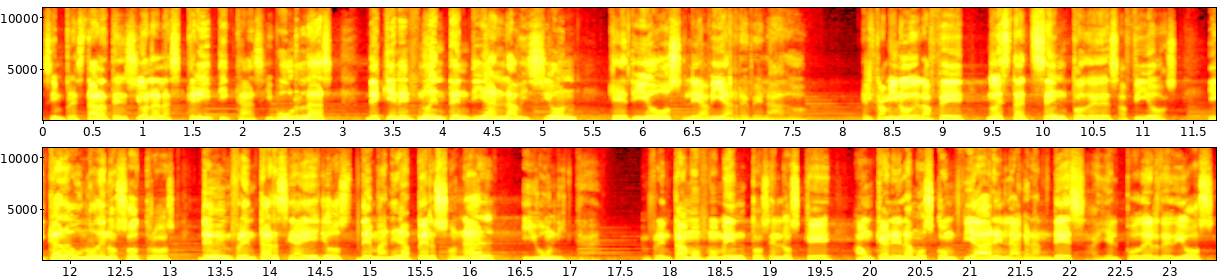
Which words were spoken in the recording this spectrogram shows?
sin prestar atención a las críticas y burlas de quienes no entendían la visión que Dios le había revelado. El camino de la fe no está exento de desafíos y cada uno de nosotros debe enfrentarse a ellos de manera personal y única. Enfrentamos momentos en los que, aunque anhelamos confiar en la grandeza y el poder de Dios,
